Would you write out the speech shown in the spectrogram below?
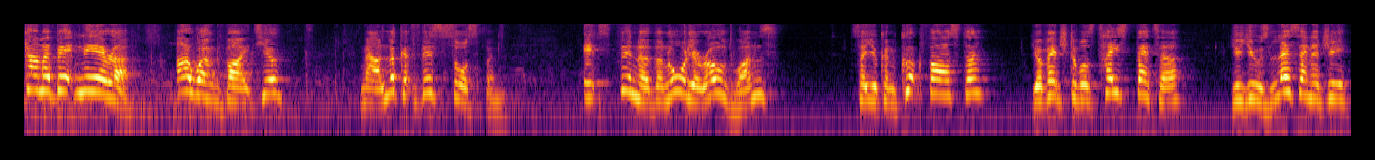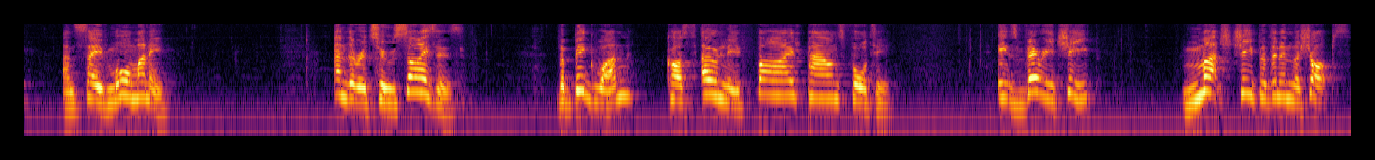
Come a bit nearer. I won't bite you. Now look at this saucepan. It's thinner than all your old ones, so you can cook faster, your vegetables taste better, you use less energy, and save more money. And there are two sizes. The big one costs only £5.40. It's very cheap, much cheaper than in the shops.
